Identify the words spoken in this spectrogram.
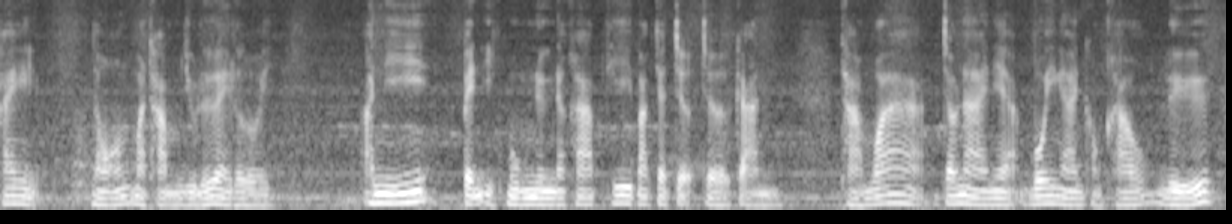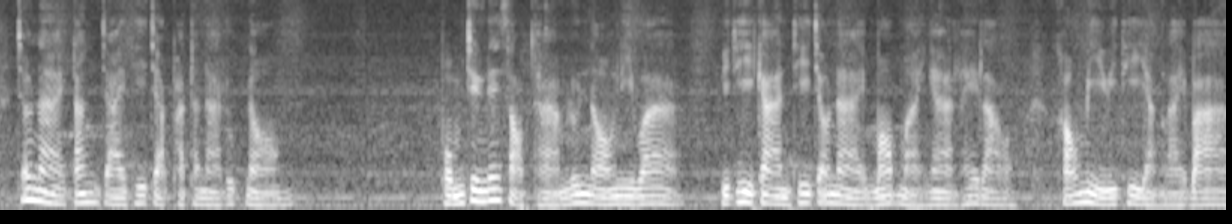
ให้น้องมาทำอยู่เรื่อยเลย อันนี้เป็นอีกมุมหนึ่งนะครับที่มักจะเจอเจอกัน ถามว่าเจ้านายเนี่ยโบยงานของเขา หรือเจ้านายตั้งใจที่จะพัฒนาลูกน้อง ผมจึงได้สอบถามรุ่นน้องนี้ว่า วิธีการที่เจ้านายมอบหมายงานให้เรา เขามีวิธีอย่างไรบ้าง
